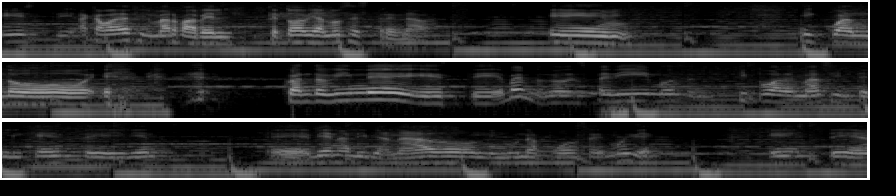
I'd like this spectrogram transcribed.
Este, acaba de filmar Babel, que todavía no se estrenaba. Eh, y cuando, cuando vine, este, bueno, pues nos despedimos, el tipo además inteligente y bien, eh, bien alivianado, ninguna pose, muy bien. Este,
